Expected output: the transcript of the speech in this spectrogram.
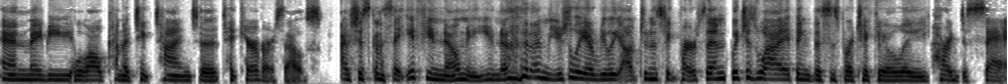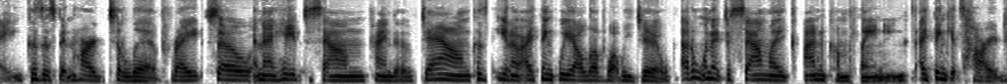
and maybe we'll all kind of take time to take care of ourselves. I was just going to say, if you know me, you know that I'm usually a really optimistic person, which is why I think this is particularly hard to say because it's been hard to live, right? So, and I hate to sound kind of down because, you know, I think we all love what we do. I don't want it to sound like I'm complaining. I think it's hard.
